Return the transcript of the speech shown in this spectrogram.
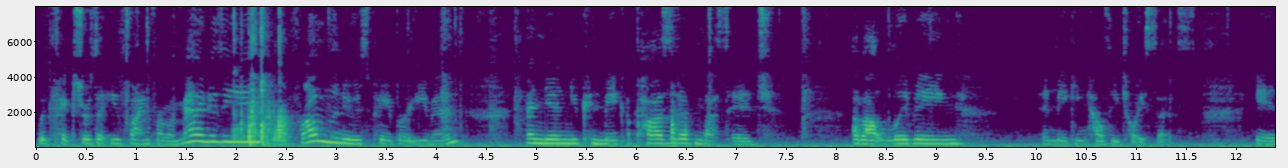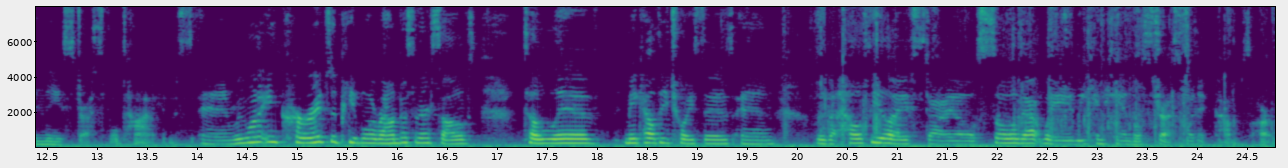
with pictures that you find from a magazine or from the newspaper even. And then you can make a positive message about living and making healthy choices in these stressful times. And we want to encourage the people around us and ourselves to live, make healthy choices and live a healthy lifestyle so that way we can handle stress when it comes our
